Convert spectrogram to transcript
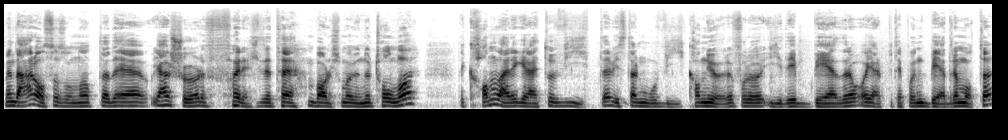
Men det er altså sånn at det, jeg er sjøl foreldre til barn som er under 12 år. Det kan være greit å vite hvis det er noe vi kan gjøre for å gi dem bedre og hjelpe til på en bedre måte.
